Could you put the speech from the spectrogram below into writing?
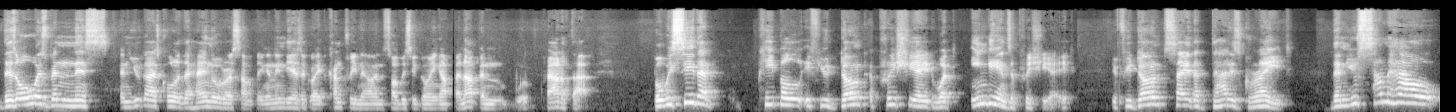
there's always been this, and you guys call it the hangover or something. And India is a great country now, and it's obviously going up and up, and we're proud of that. But we see that people, if you don't appreciate what Indians appreciate, if you don't say that that is great, then you somehow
